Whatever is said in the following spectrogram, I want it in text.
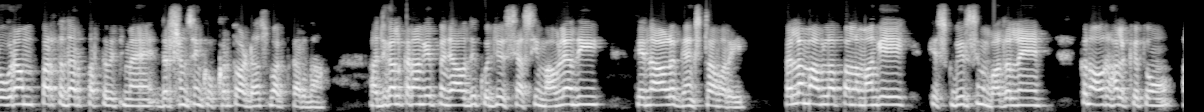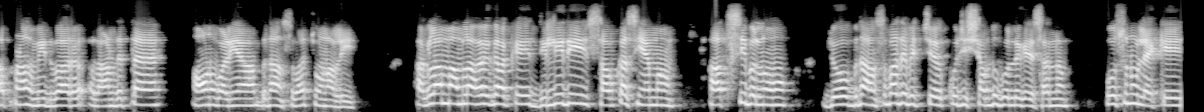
ਪ੍ਰੋਗਰਾਮ ਪਰਤ ਦਰ ਪਰਤ ਵਿੱਚ ਮੈਂ ਦਰਸ਼ਨ ਸਿੰਘ ਖੋਖਰ ਤੁਹਾਡਾ ਸਵਾਗਤ ਕਰਦਾ। ਅੱਜ ਗੱਲ ਕਰਾਂਗੇ ਪੰਜਾਬ ਦੇ ਕੁਝ ਸਿਆਸੀ ਮਾਮਲਿਆਂ ਦੀ ਤੇ ਨਾਲ ਗੈਂਗਸਟਰਾਂ ਬਾਰੇ। ਪਹਿਲਾ ਮਾਮਲਾ ਆਪਾਂ ਲਵਾਂਗੇ ਕਿ ਸੁਖਬੀਰ ਸਿੰਘ ਬਾਦਲ ਨੇ ਘਨੌਰ ਹਲਕੇ ਤੋਂ ਆਪਣਾ ਉਮੀਦਵਾਰ ਐਲਾਨ ਦਿੱਤਾ ਹੈ ਆਉਣ ਵਾਲੀਆਂ ਵਿਧਾਨ ਸਭਾ ਚੋਣਾਂ ਲਈ। ਅਗਲਾ ਮਾਮਲਾ ਹੋਏਗਾ ਕਿ ਦਿੱਲੀ ਦੀ ਸਾਬਕਾ ਸੀਐਮ ਆਤਸੀ ਵੱਲੋਂ ਜੋ ਵਿਧਾਨ ਸਭਾ ਦੇ ਵਿੱਚ ਕੁਝ ਸ਼ਬਦ ਬੋਲੇ ਗਏ ਸਨ, ਉਸ ਨੂੰ ਲੈ ਕੇ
